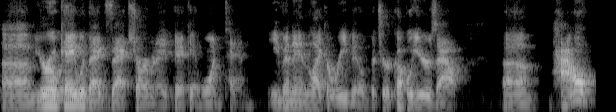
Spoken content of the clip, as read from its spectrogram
Um, you're okay with that Zach Charbonnet pick at 110, even in like a rebuild, but you're a couple years out. Um, how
